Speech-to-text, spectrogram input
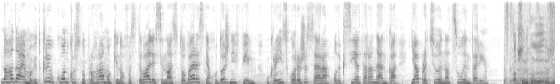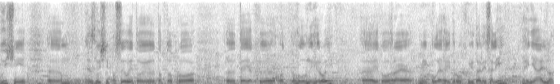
Нагадаємо, відкрив конкурсну програму кінофестивалю 17 вересня художній фільм українського режисера Олексія Тараненка «Я працюю на цвинтарі». Абсолютно звичні, ем, звичні посили, то- тобто про е, те, як е, головний герой, е, якого грає мій колега і друг Віталій Салій, геніально.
